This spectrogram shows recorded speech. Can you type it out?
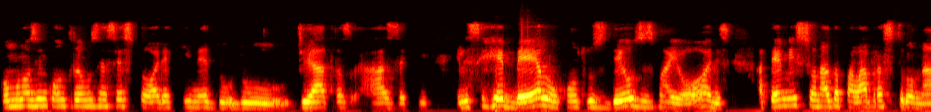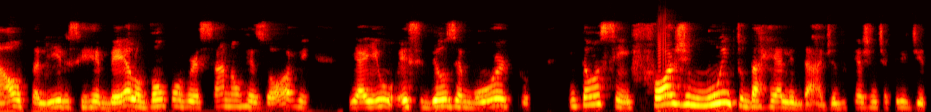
como nós encontramos nessa história aqui, né, do, do de Atras aqui eles se rebelam contra os deuses maiores, até mencionado a palavra astronauta ali, eles se rebelam, vão conversar, não resolvem, e aí esse deus é morto. Então, assim, foge muito da realidade, do que a gente acredita.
